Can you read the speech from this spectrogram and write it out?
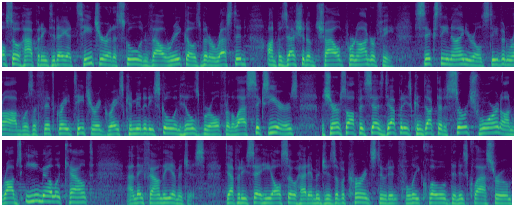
Also happening today, a teacher at a school in Valrico has been arrested on possession of child pornography. 69-year-old Stephen Robb was a fifth grade teacher at Grace Community School in Hillsborough for the last six years. The sheriff's office says deputies conducted a search warrant on Robb's email account and they found the images. Deputies say he also had images of a current student fully clothed in his classroom.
